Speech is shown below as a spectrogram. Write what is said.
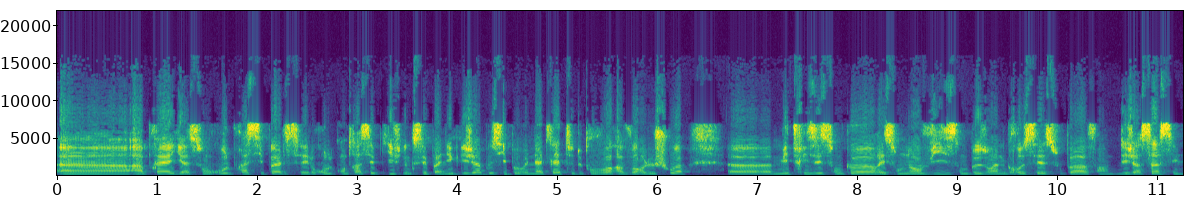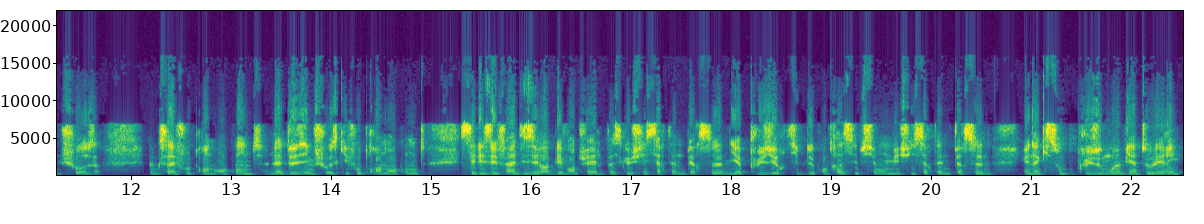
après, il y a son rôle principal, c'est le rôle contraceptif, donc c'est pas négligeable aussi pour une athlète de pouvoir avoir le choix, maîtriser son corps et son envie, son besoin de grossesse ou pas. Enfin, déjà ça, c'est une chose. Donc ça, il faut le prendre en compte. La deuxième chose qu'il faut prendre en compte, c'est les effets indésirables éventuels, parce que chez certaines personnes, il y a plusieurs types de contraception, mais chez certaines personnes, il y en a qui sont plus ou moins bien tolérés.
